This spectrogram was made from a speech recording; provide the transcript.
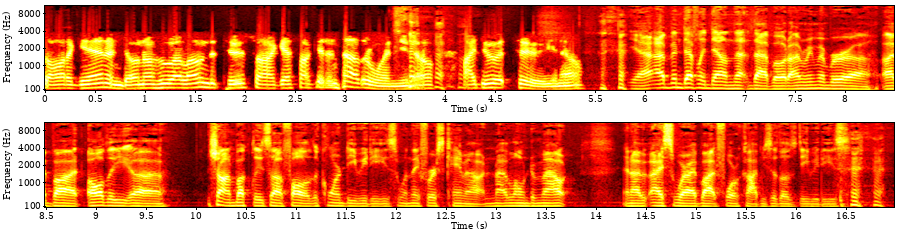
Saw it again and don't know who I loaned it to, so I guess I'll get another one. You know, I do it too. You know, yeah, I've been definitely down that, that boat. I remember uh, I bought all the uh, Sean Buckley's uh, Follow the Corn DVDs when they first came out, and I loaned them out. And I, I swear I bought four copies of those DVDs.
